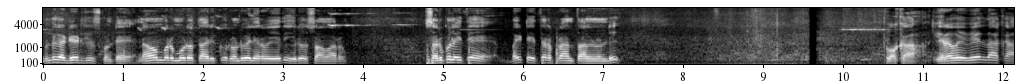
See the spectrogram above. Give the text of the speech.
ముందుగా డేట్ చూసుకుంటే నవంబర్ మూడో తారీఖు రెండు వేల ఇరవై ఐదు ఈరోజు సోమవారం. సరుకులు అయితే బయట ఇతర ప్రాంతాల నుండి ఒక ఇరవై వేల దాకా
